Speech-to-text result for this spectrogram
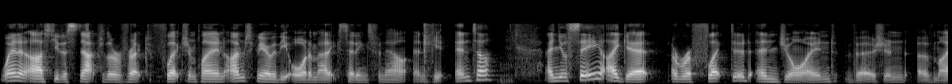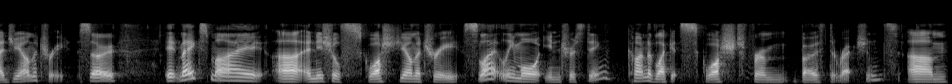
when it asks you to snap to the reflection plane, I'm just going to go with the automatic settings for now and hit enter. And you'll see I get a reflected and joined version of my geometry. So it makes my uh, initial squash geometry slightly more interesting, kind of like it's squashed from both directions. Um,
